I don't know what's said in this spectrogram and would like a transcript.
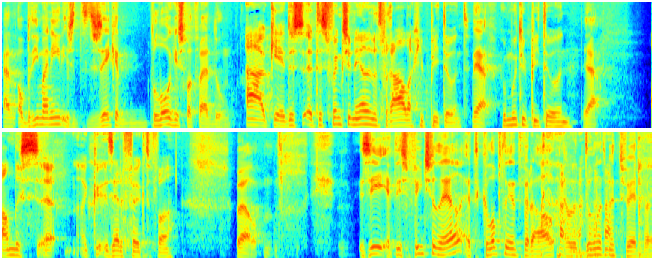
En op die manier is het zeker logisch wat wij doen. Ah, oké. Dus het is functioneel in het verhaal dat je Piet toont. Ja. Je moet je Piet tonen. Ja, Anders uh, zijn de fucked of wat? wel. Zie, het is functioneel, het klopt in het verhaal en we doen het met verven.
